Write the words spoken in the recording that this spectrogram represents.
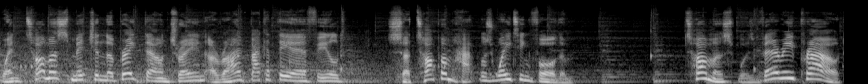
When Thomas, Mitch, and the breakdown train arrived back at the airfield, Sir Topham Hatt was waiting for them. Thomas was very proud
